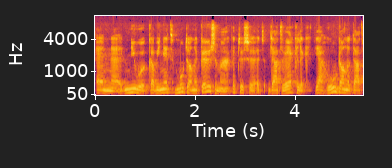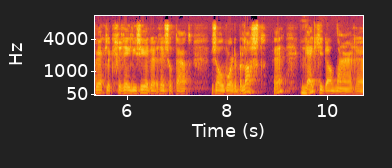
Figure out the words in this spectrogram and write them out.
En uh, het nieuwe kabinet moet dan een keuze maken tussen het daadwerkelijk, ja, hoe dan het daadwerkelijk gerealiseerde resultaat zal worden belast. Hè? Mhm. Kijk je dan naar uh,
